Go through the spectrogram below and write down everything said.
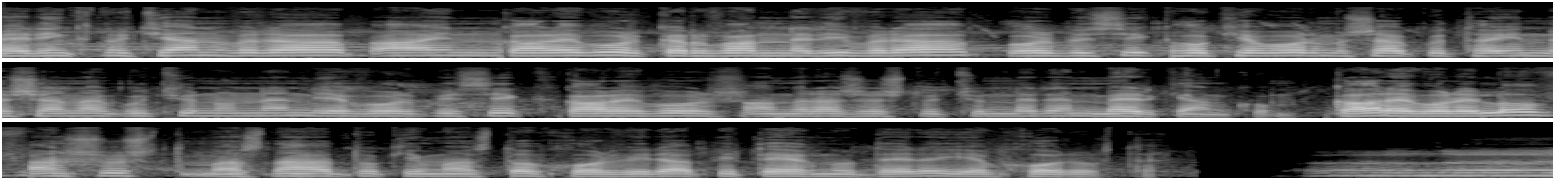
մեր ինքնության վրա, այն կարևոր կրվանների վրա, որբիսիկ հոգեվոր մշակութային նշանակություն ունեն եւ որբիսիկ կարևոր անհրաժեշտություններ են մեր կյանքում։ Կարևորելով անշուշտ մասնահատուկ իմաստով խորվիրապի տեղն ու դերը եւ խորուրդը։ Oh.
